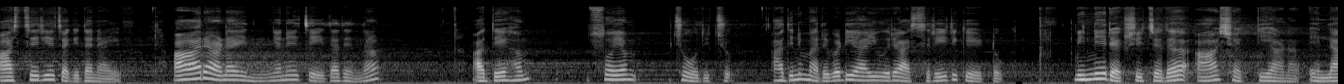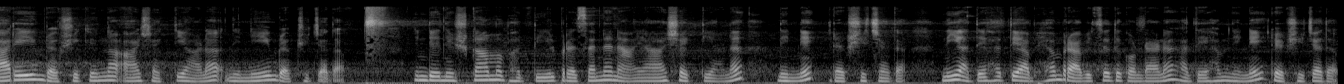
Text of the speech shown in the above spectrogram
ആശ്ചര്യചകിതനായി. ആരാണ് ഇങ്ങനെ ചെയ്തതെന്ന്? അദ്ദേഹം സ്വയം ചോദിച്ചു. അതിന് മറുപടിയായി ഒരു അശരീരി കേട്ടു. നിന്നെ രക്ഷിച്ചത് ആ ശക്തിയാണ്. എല്ലാരെയും രക്ഷിക്കുന്ന ആ ശക്തിയാണ് നിന്നെയും രക്ഷിച്ചത്. നിന്റെ നിഷ്കാമ ഭക്തിയിൽ പ്രസന്നനായ ആ ശക്തിയാണ് നിന്നെ രക്ഷിച്ചത്. നീ അദ്ദേഹത്തെ അഭയം പ്രാപിച്ചത് കൊണ്ടാണ് അദ്ദേഹം നിന്നെ രക്ഷിച്ചത്.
